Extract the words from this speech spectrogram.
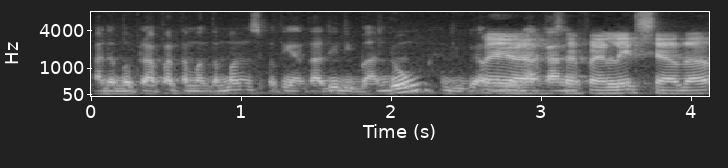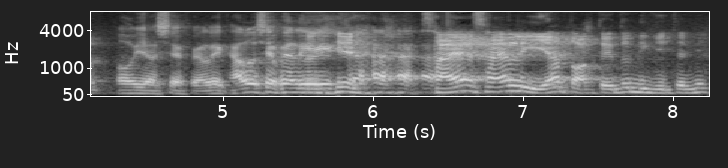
Ada beberapa teman-teman seperti yang tadi di Bandung juga Oh iya, menggunakan. Chef Felix out. Oh ya Chef Felix. Halo Chef Felix. Iya. saya saya lihat waktu itu di kitchennya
